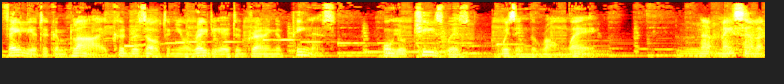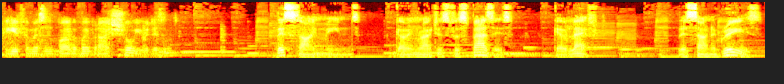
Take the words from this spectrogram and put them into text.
Failure to comply could result in your radiator growing a penis, or your cheese whiz whizzing the wrong way. That may sound like a euphemism, by the way, but I assure you it isn't. This sign means going right is for spazzes, go left. This sign agrees.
